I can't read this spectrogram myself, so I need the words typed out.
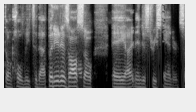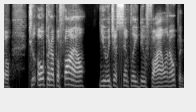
don't hold me to that, but it is also a, uh, an industry standard. So to open up a file, you would just simply do file and open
